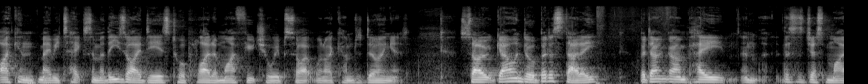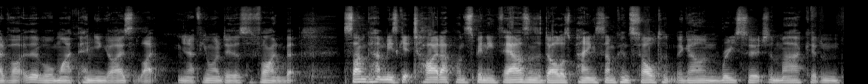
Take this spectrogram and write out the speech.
I can maybe take some of these ideas to apply to my future website when I come to doing it. So go and do a bit of study, but don't go and pay. And this is just my advice, well, my opinion, guys. Like, you know, if you want to do this, it's fine. But some companies get tied up on spending thousands of dollars paying some consultant to go and research the market and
